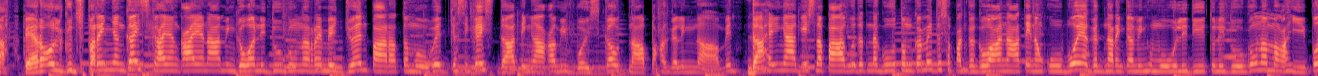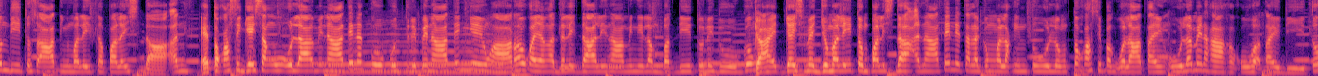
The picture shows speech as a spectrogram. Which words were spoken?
Pero all goods pa rin yan guys. Kayang-kaya namin gawa ni Dugong ng remedyo yan para tumuwid. Kasi guys, dati nga kami boy scout, napakagaling namin. Dahil nga guys, napagod at nagutom kami do sa paggagawa natin ng kubo, ay agad na rin kaming humuli dito ni Dugong ng mga hipon dito sa ating maliit na palaisdaan. Ito kasi guys ang uulamin natin at pupudtripin natin ngayong araw. Kaya nga dali-dali namin nilambat dito ni Dugong. Kahit guys, medyo maliit tong palisdaan natin, eh talagang malaking tulong to kasi pag wala tayong ulam, eh nakakakuha tayo dito.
